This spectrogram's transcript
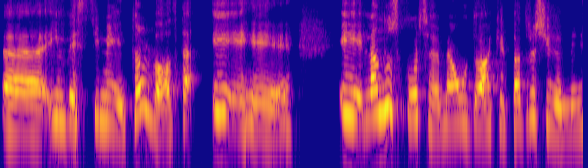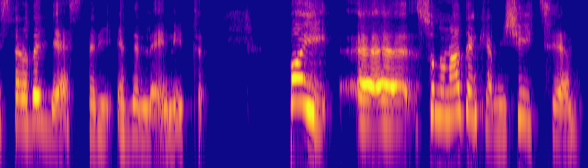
eh, investimento talvolta e, e l'anno scorso abbiamo avuto anche il patrocinio del Ministero degli Esteri e dell'Enit. Poi eh, sono nate anche amicizie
